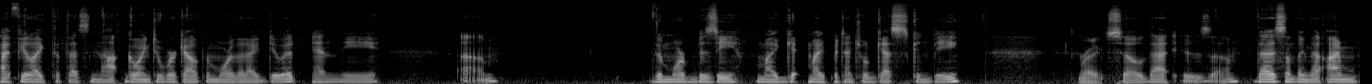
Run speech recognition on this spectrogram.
I feel like that that's not going to work out the more that I do it and the um, the more busy my my potential guests can be. Right. So that is um, that is something that I'm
